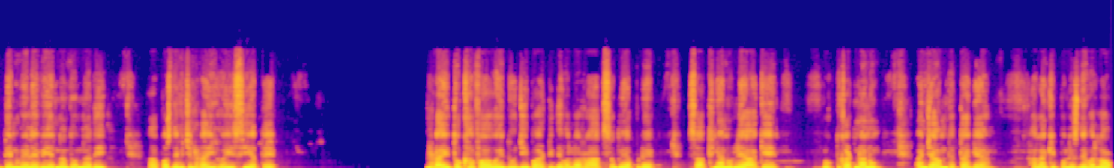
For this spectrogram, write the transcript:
ਦਿਨ ਵੇਲੇ ਵੀ ਇਹਨਾਂ ਦੋਨਾਂ ਦੀ ਆਪਸ ਦੇ ਵਿੱਚ ਲੜਾਈ ਹੋਈ ਸੀ ਅਤੇ ਲੜਾਈ ਤੋਂ ਖਫਾ ਹੋਈ ਦੂਜੀ ਪਾਰਟੀ ਦੇ ਵੱਲੋਂ ਰਾਤ ਸਮੇਂ ਆਪਣੇ ਸਾਥੀਆਂ ਨੂੰ ਲਿਆ ਕੇ ਉਕਤ ਘਟਨਾ ਨੂੰ ਅੰਜਾਮ ਦਿੱਤਾ ਗਿਆ। ਹਾਲਾਂਕਿ ਪੁਲਿਸ ਦੇ ਵੱਲੋਂ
